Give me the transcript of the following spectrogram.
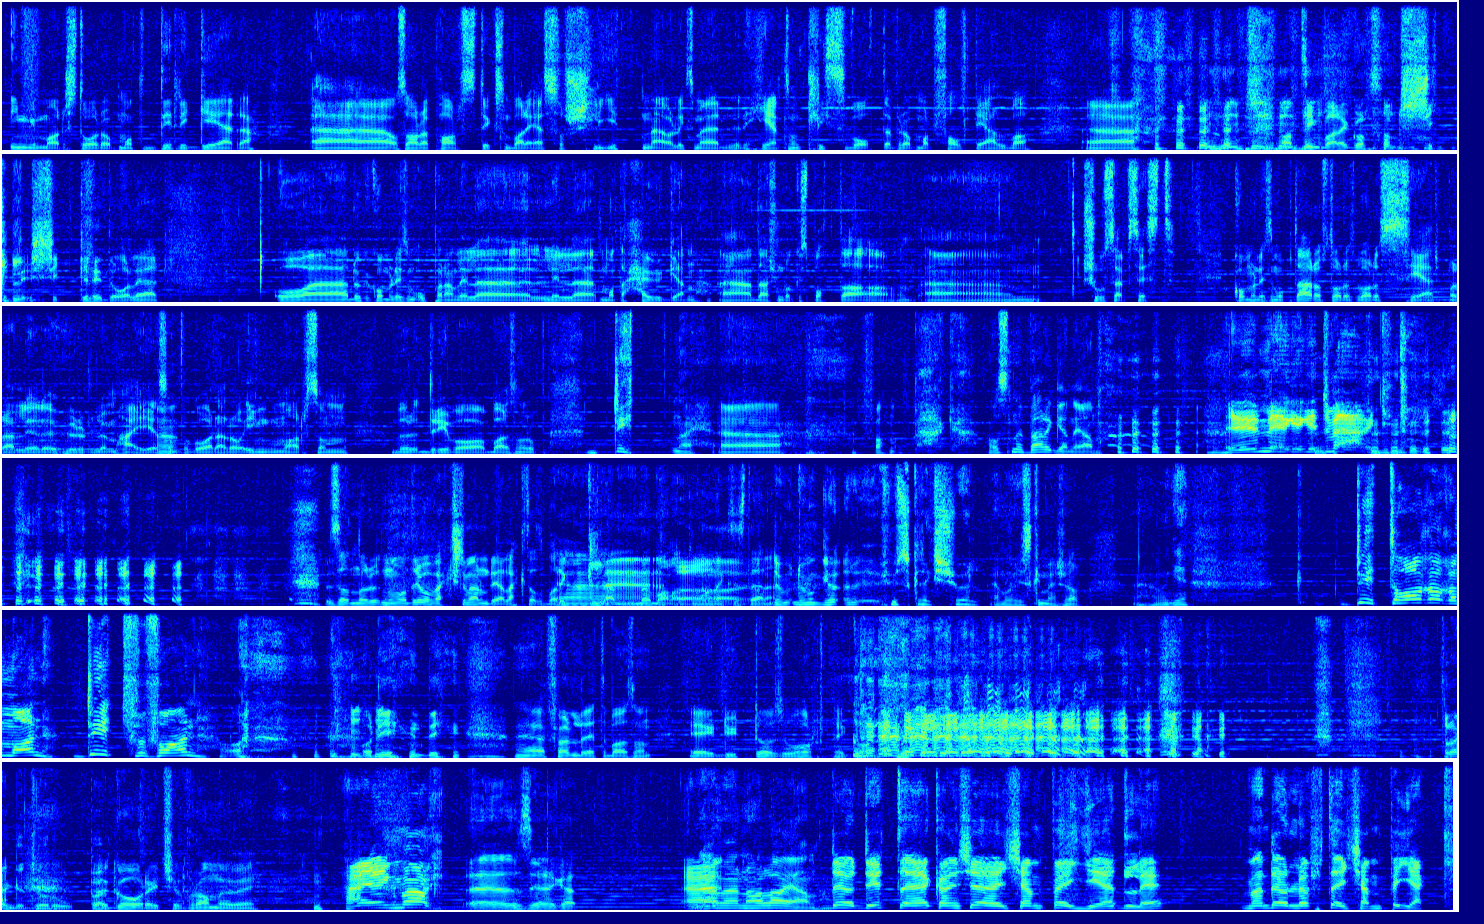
Ingmar står og på en måte dirigerer. Uh, og så har det et par stykk som bare er så slitne og liksom er helt sånn klissvåte for å ha falt i elva. Uh, at ting bare går sånn skikkelig, skikkelig dårlig her. Og uh, dere kommer liksom opp på den lille, lille på måte, haugen der som dere spotta Josef sist. Kommer liksom opp der og står og bare ser på det lille hurlumheiet som får forgår der, og Ingmar som driver og bare sånn roper Dytt Nei, eh, faen. Åssen er Bergen igjen? Meg er dverg! Så sånn, når, når man driver og veksler mellom dialekter, så bare Ja, ja, ja. glemmer man at noen eksisterer. Du, du må huske deg sjøl. Jeg må huske meg sjøl. Dytt hardere, mann! Dytt, for faen! Og, og de, de følger etter bare sånn Jeg dytter så hardt jeg kan. Trenger ikke å rope. Det går ikke framover. Hei, Ingmar, eh, sier jeg. Eh, men halla igjen. det å dytte er kanskje kjempegjedelig, men det å løfte er kjempejekk.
